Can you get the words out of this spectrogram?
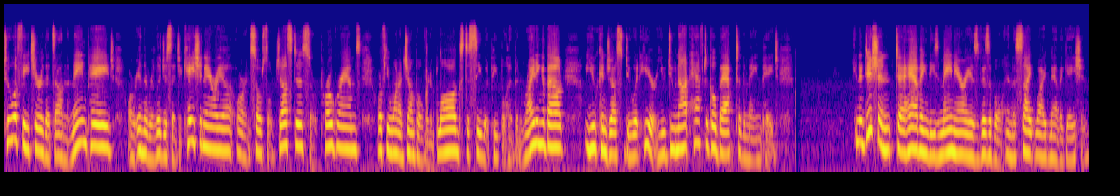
to a feature that's on the main page or in the religious education area or in social justice or programs or if you want to jump over to blogs to see what people have been writing about, you can just do it here. You do not have to go back to the main page. In addition to having these main areas visible in the site-wide navigation,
